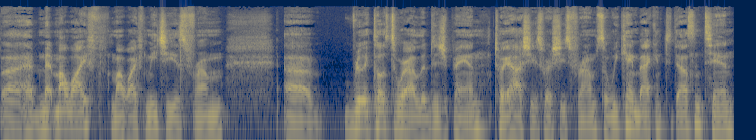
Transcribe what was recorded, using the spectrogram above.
uh, have met my wife. My wife Michi is from. Uh, Really close to where I lived in Japan. Toyohashi is where she's from. So we came back in 2010,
